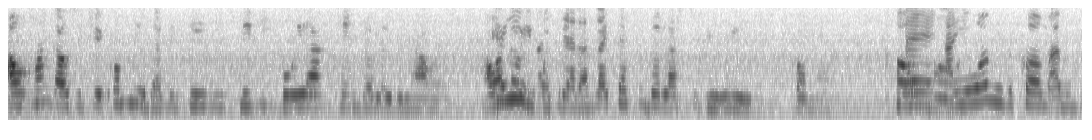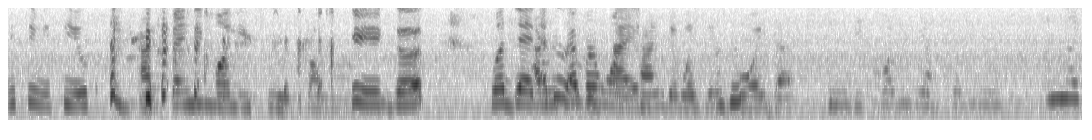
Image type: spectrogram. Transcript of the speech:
I'll hang out with you. A company would have been paying me maybe boya ten dollars an hour. I want Can you for three hours, like thirty dollars to be real. Come on, come Eh, on. and you want me to come and be gisting with you. and spending money too. Come on. Good. But then I, I like remember in one time, time there was this Mhm. boy that he would be calling me and calling me. I'm like,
